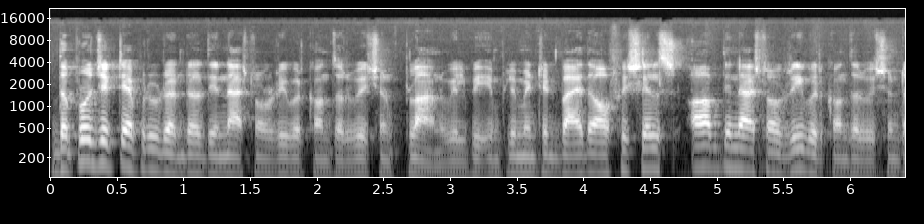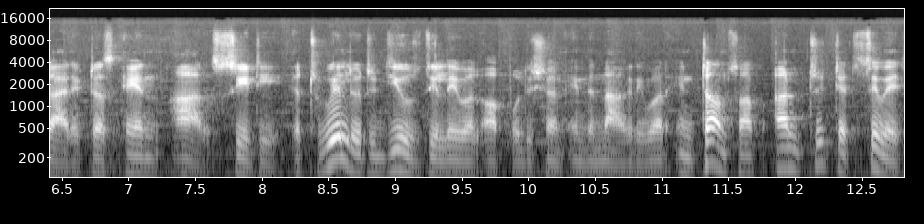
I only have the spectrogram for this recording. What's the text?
The project approved under the National River Conservation Plan will be implemented by the officials of the National River Conservation Directorate NRCD. It will reduce the level of pollution in the Nag River in terms of untreated sewage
